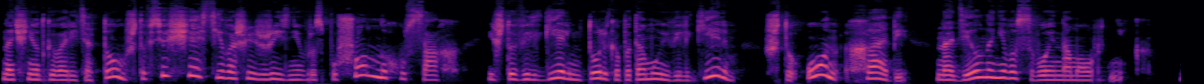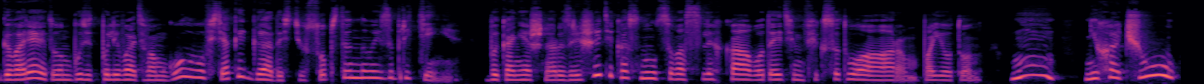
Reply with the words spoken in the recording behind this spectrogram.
начнет говорить о том, что все счастье вашей жизни в распушенных усах, и что Вильгельм только потому и Вильгельм, что он, Хаби, надел на него свой намордник. Говоря это, он будет поливать вам голову всякой гадостью собственного изобретения. «Вы, конечно, разрешите коснуться вас слегка вот этим фиксатуаром», — поет он. «Ммм, не хочу!»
